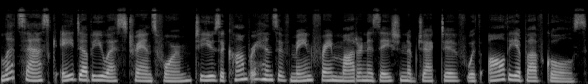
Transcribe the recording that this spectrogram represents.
let's ask AWS Transform to use a comprehensive mainframe modernization objective with all the above goals.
